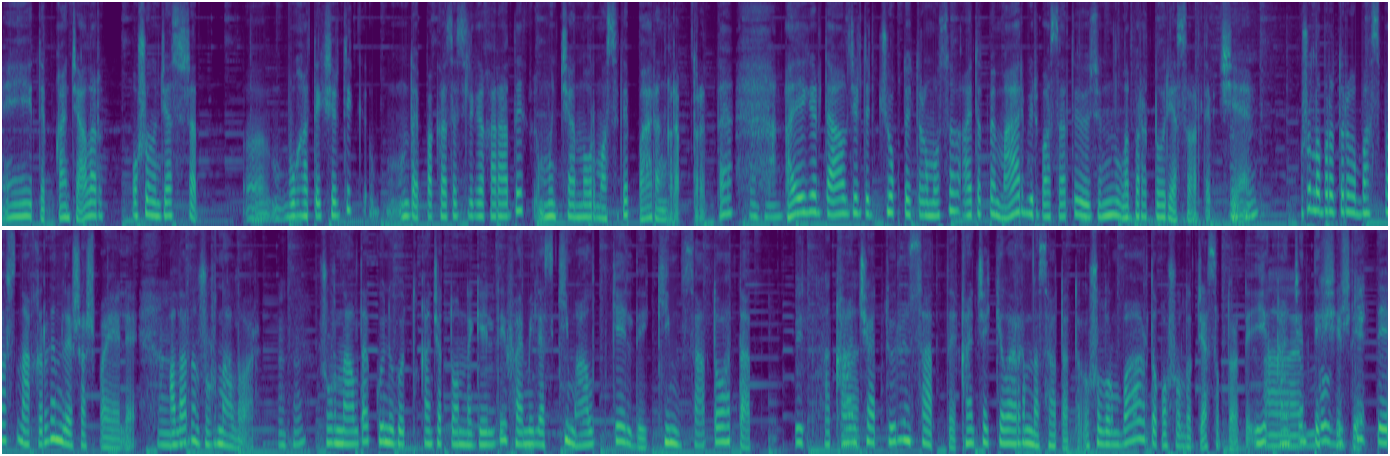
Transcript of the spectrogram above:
Э деп канча алар ошону жазышат буга текшердик. Мындай показательге карадык. Мынча нормасы деп баарын карап турат да. А эгерде ал жерде жок дей турган болсо айтып атпаймынбы ар бир базарда өзүнүн лабораториясы бар депчи. Ошол лабораторияга басып барсын акыркын эле шашпай эле. Алардын журналы бар. Журналда күнүгө канча тонна келди фамилиясы ким алып келди ким сатып атат канча түрүн сатты канча килограммдан сатып атат. Ошолордун баардыгы ошолор жазылып турат и канчаны текшерди бул бишкекте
